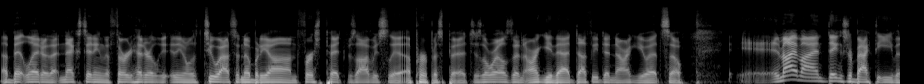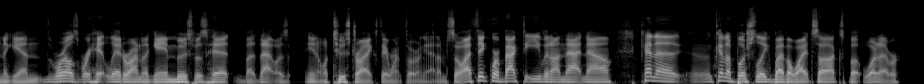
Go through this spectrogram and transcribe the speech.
A bit later, that next inning, the third hitter, you know, with two outs and nobody on, first pitch was obviously a purpose pitch. As the Royals didn't argue that, Duffy didn't argue it. So, in my mind, things are back to even again. The Royals were hit later on in the game. Moose was hit, but that was, you know, two strikes. They weren't throwing at him. So, I think we're back to even on that now. Kind of, kind of bush league by the White Sox, but whatever.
